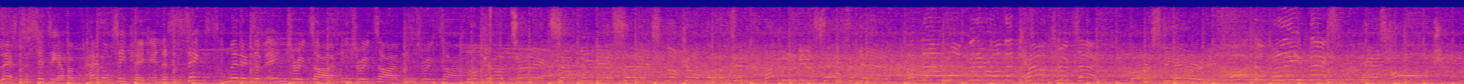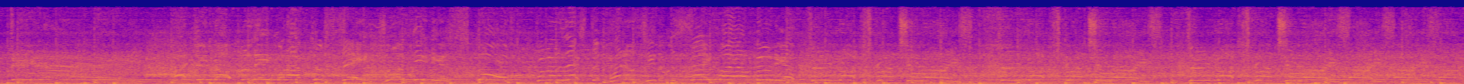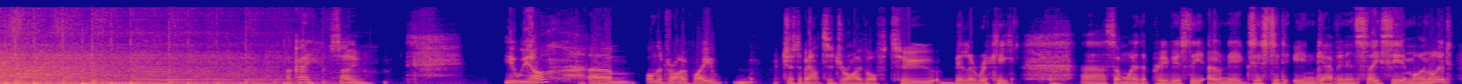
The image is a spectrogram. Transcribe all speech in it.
Leicester City have a penalty kick in the sixth minute of injury time. Injury time. Injury time. Knockaert takes. Almunia saves. Knockaert follows in. Almunia saves again. And now Watford are on Okay, so here we are um, on the driveway, just about to drive off to Billericay, uh, somewhere that previously only existed in Gavin and Stacey, in my mind.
